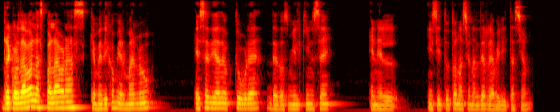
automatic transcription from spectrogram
recordaba las palabras que me dijo mi hermano ese día de octubre de 2015 en el Instituto Nacional de Rehabilitación.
